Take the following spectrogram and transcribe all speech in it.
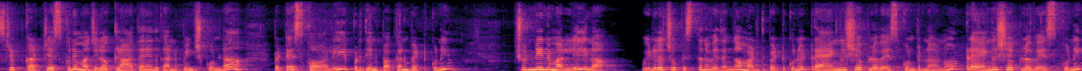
స్ట్రిప్ కట్ చేసుకుని మధ్యలో క్లాత్ అనేది కనిపించకుండా పెట్టేసుకోవాలి. ఇప్పుడు దీన్ని పక్కన పెట్టుకుని చున్నీని మళ్ళీ ఇలా వీడియోలో చూపిస్తున్న విధంగా మడత పెట్టుకుని ట్రయాంగిల్ షేప్లో వేసుకుంటున్నాను. ట్రయాంగిల్ షేప్లో వేసుకుని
